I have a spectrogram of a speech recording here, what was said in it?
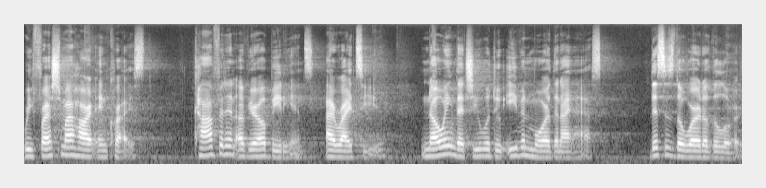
Refresh my heart in Christ. Confident of your obedience, I write to you, knowing that you will do even more than I ask. This is the word of the Lord.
